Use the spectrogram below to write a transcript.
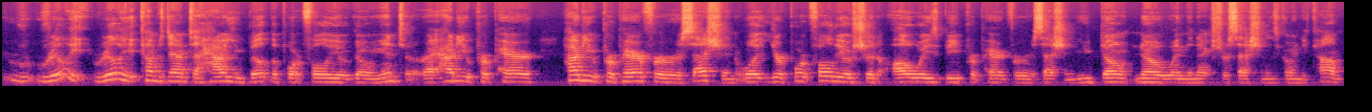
Really, really, it comes down to how you built the portfolio going into it, right? How do you prepare? How do you prepare for a recession? Well, your portfolio should always be prepared for a recession. You don't know when the next recession is going to come,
